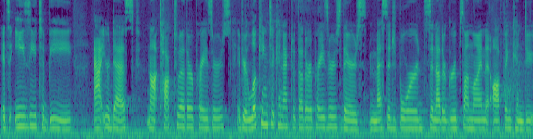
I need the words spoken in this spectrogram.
It's easy to be at your desk, not talk to other appraisers. If you're looking to connect with other appraisers, there's message boards and other groups online that often can do,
